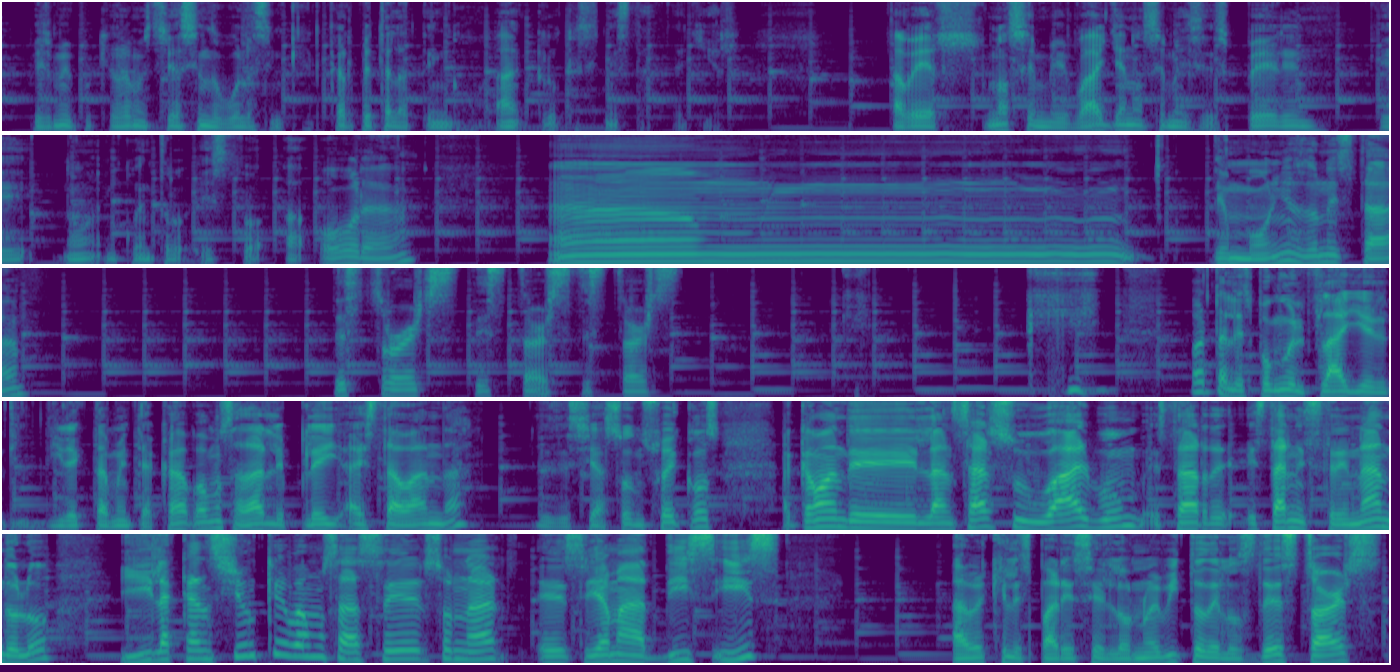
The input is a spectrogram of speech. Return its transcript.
Espérenme porque ahora me estoy haciendo bolas en qué carpeta la tengo. Ah, creo que es en esta ayer. A ver, no se me vayan, no se me desesperen, que no encuentro esto ahora. demonios, ¿dónde está? The Stars, The Stars, The Stars. Ahorita les pongo el flyer directamente acá. Vamos a darle play a esta banda. Les decía, son suecos. Acaban de lanzar su álbum, están estrenándolo. Y la canción que vamos a hacer sonar eh, se llama This Is. A ver qué les parece lo nuevito de los The Stars.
